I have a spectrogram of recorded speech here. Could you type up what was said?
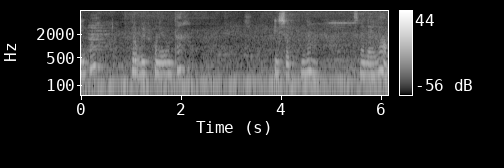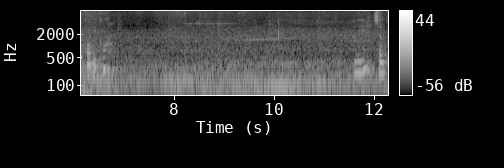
ಈಗ ರುಬ್ಬಿಟ್ಕೊಂಡಿರುವಂಥ ಈ ಸೊಪ್ಪಿನ ಮಸಾಲೆ ಎಲ್ಲ ಹಾಕ್ಕೋಬೇಕು. ಅದೇ ಸ್ವಲ್ಪ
